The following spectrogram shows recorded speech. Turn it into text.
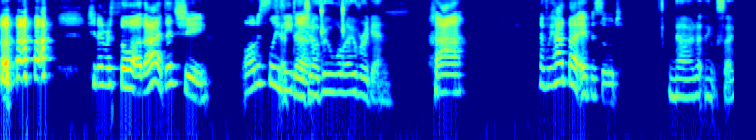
she never thought of that, did she? Honestly, Xena. deja vu all over again. Ha! Have we had that episode? No, I don't think so.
